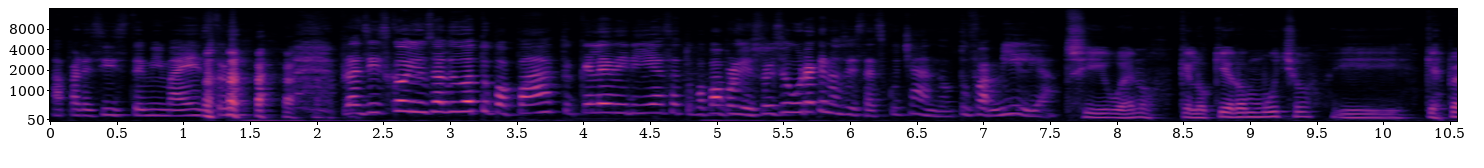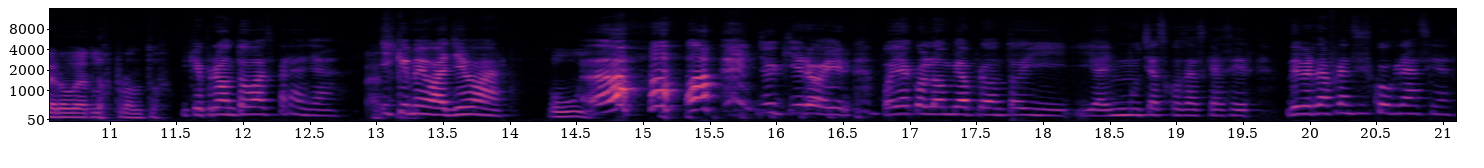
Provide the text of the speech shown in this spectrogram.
Apareciste, mi maestro. Francisco, y un saludo a tu papá. ¿Tú qué le dirías a tu papá? Porque yo estoy segura que nos está escuchando, tu familia. Sí, bueno, que lo quiero mucho y que espero verlos pronto. Y que pronto vas para allá. y que me va a llevar. Uy. Yo quiero ir. Voy a Colombia pronto y, hay muchas cosas que hacer. De verdad, Francisco, gracias.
